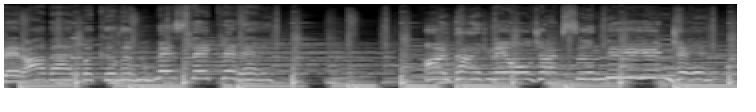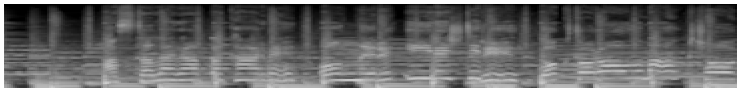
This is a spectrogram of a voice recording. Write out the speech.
Beraber bakalım mesleklere. Alper ne olacaksın büyüyünce? Hastalara bakar ve onları iyileştirir. Doktor olmak çok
